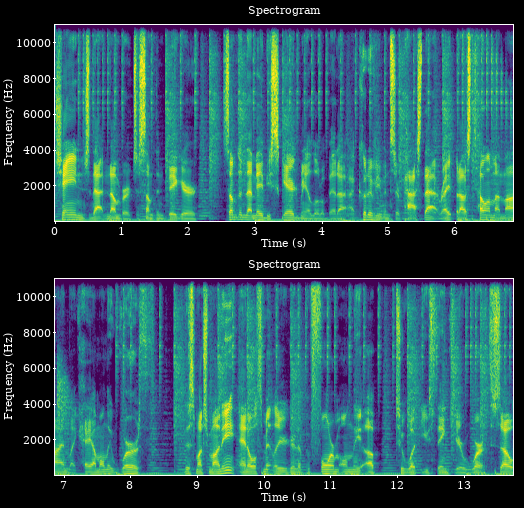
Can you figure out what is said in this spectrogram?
changed that number to something bigger, something that maybe scared me a little bit. I, I could have even surpassed that, right? But I was telling my mind, like, hey, I'm only worth this much money, and ultimately you're going to perform only up to what you think you're worth. So,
